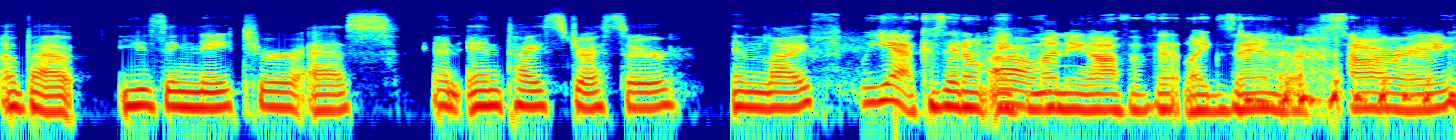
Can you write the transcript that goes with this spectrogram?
about using nature as an anti-stressor in life. Well, yeah, because they don't make Um, money off of it like Xanax. Sorry.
